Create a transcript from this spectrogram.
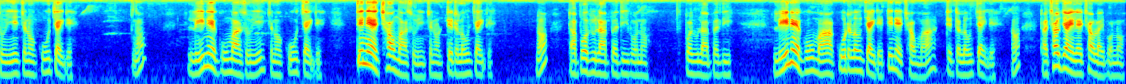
ဆိုရင်ကျွန်တော်9ကြိုက်တယ်နော်၄နဲ့9မှာဆိုရင်ကျွန်တော်9ကြိုက်တယ်1နဲ့6မှာဆိုရင်ကျွန်တော်1တစ်လုံးကြိုက်တယ်နော်ဒါ popular ပတ်တီးပေါ့နော် popular ပတ်တီး၄နဲ့9မှာ9တစ်လုံးကြိုက်တယ်1နဲ့6မှာ1တစ်လုံးကြိုက်တယ်နော်ဒါ6ကြိုက်ရင်လည်း6လိုက်ပေါ့နော်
